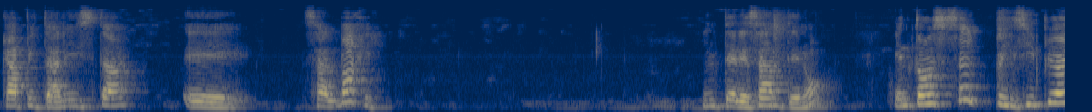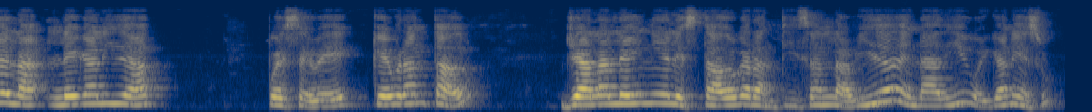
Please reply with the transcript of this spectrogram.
capitalista eh, salvaje. Interesante, ¿no? Entonces el principio de la legalidad pues se ve quebrantado. Ya la ley ni el Estado garantizan la vida de nadie, oigan eso.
